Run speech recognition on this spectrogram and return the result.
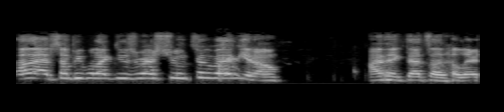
uh, some people like to use the restroom too, baby. You know, I think that's a hilarious.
